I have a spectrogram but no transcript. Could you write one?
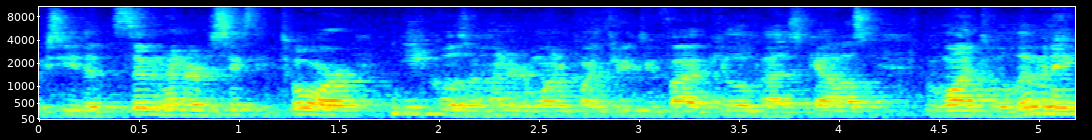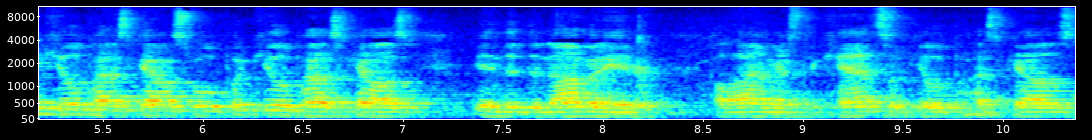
We see that seven hundred and sixty torr equals hundred and one point three two five kilopascals. We want to eliminate kilopascals, so we'll put kilopascals in the denominator, allowing us to cancel kilopascals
